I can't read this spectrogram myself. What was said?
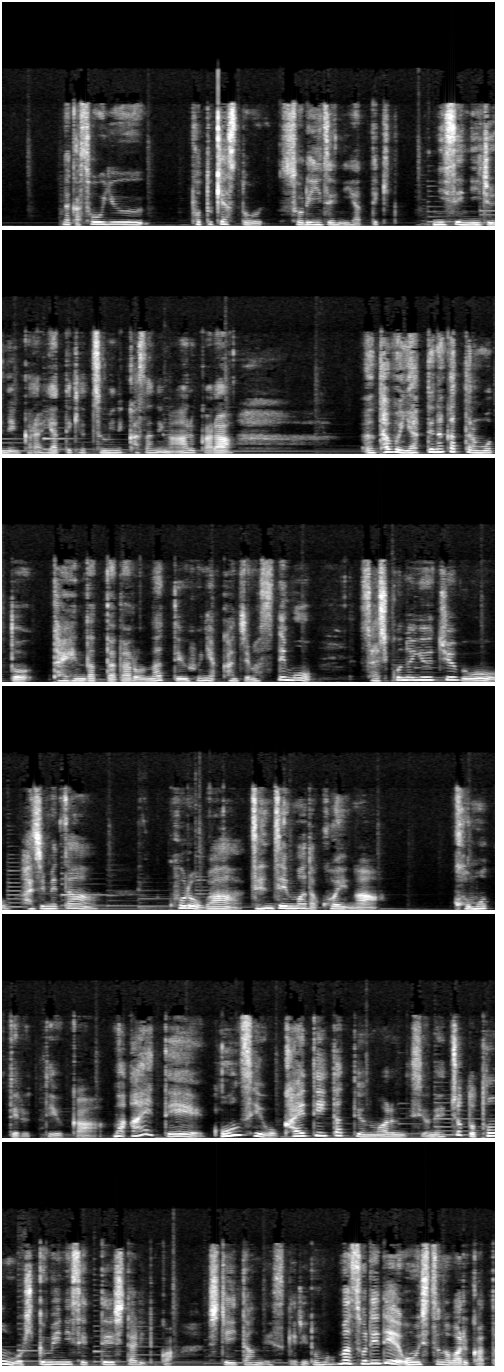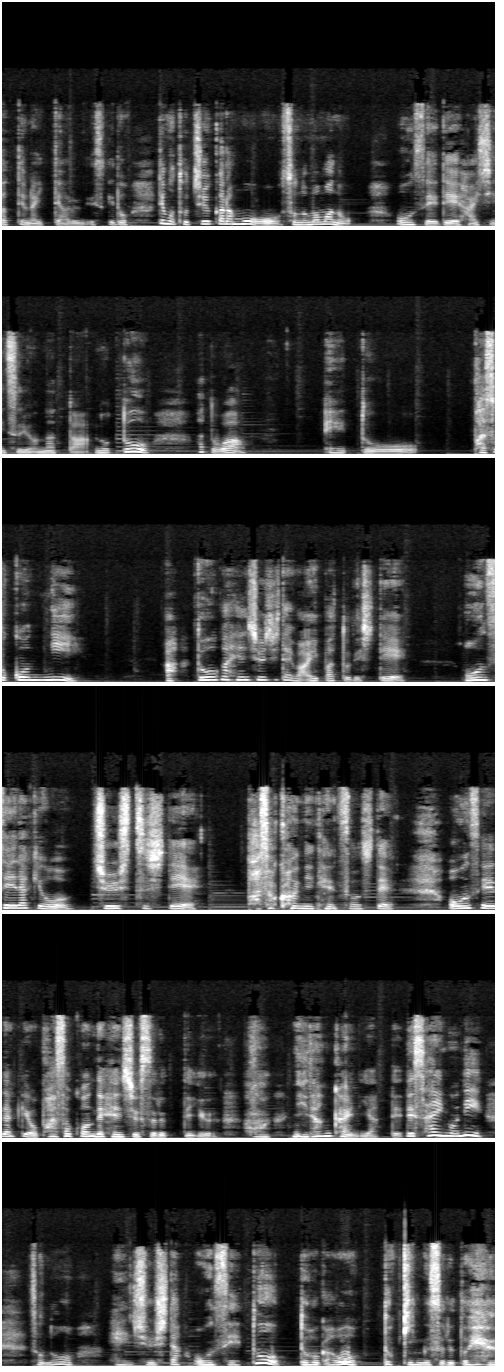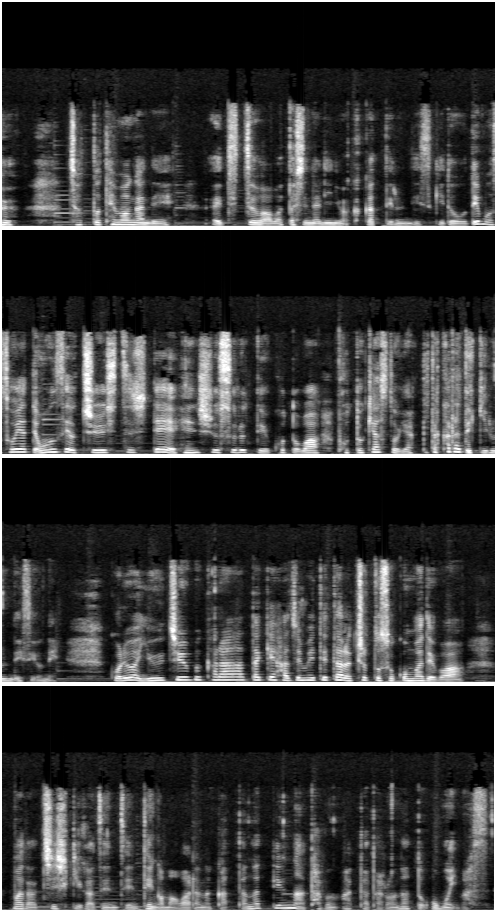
なんかそういう、ポッドキャストをそれ以前にやってきた、2020年からやってきた積み重ねがあるから、多分やってなかったらもっと大変だっただろうなっていうふうには感じます。でも、差し子の YouTube を始めた頃は全然まだ声がこもってるっていうか、まあ、あえて音声を変えていたっていうのもあるんですよね。ちょっとトーンを低めに設定したりとかしていたんですけれども、まあ、それで音質が悪かったっていうのは一点あるんですけど、でも途中からもうそのままの音声で配信するようになったのと、あとは、えっ、ー、と、パソコンに、あ、動画編集自体は iPad でして、音声だけを抽出してパソコンに転送して、音声だけをパソコンで編集するっていう、2段階にやって、で、最後に、その編集した音声と動画をドッキングするという、ちょっと手間がね、実は私なりにはかかってるんですけど、でもそうやって音声を抽出して編集するっていうことは、ポッドキャストをやってたからできるんですよね。これは YouTube からだけ始めてたら、ちょっとそこまでは、まだ知識が全然手が回らなかったなっていうのは多分あっただろうなと思います。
